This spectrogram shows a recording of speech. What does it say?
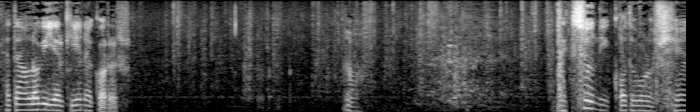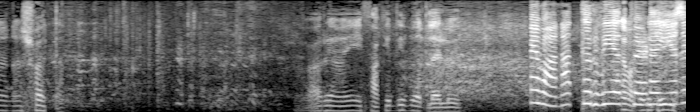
খেতে আমার লগে ইয়ার কি না করার এমা। দেখছ নি কত বড় শেয়ানা শয়তান আরে আমি ফাঁকি দিয়ে বদলাই লই এ মানা তোর পেড়া ইয়ানে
